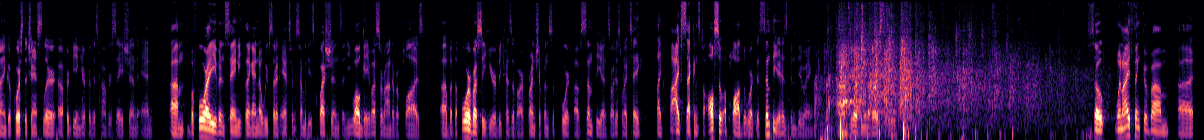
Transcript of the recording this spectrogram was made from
thank, of course, the chancellor uh, for being here for this conversation. And um, before I even say anything, I know we've started answering some of these questions, and you all gave us a round of applause. Uh, but the four of us are here because of our friendship and support of Cynthia. And so I just want to take like five seconds to also applaud the work that Cynthia has been doing um, here at the university. So when I think of um, uh,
